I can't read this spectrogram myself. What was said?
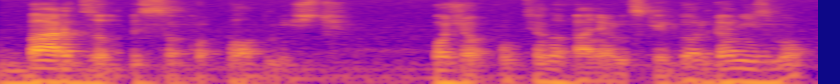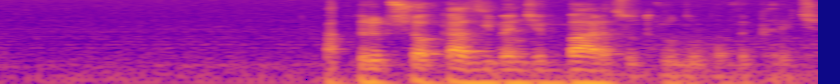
bardzo wysoko podnieść poziom funkcjonowania ludzkiego organizmu, a który przy okazji będzie bardzo trudny do wykrycia.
